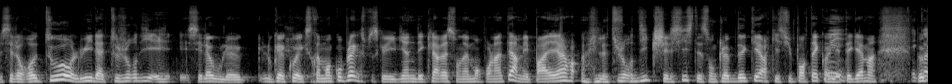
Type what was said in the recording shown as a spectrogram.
C'est le retour. Lui, il a toujours dit, et, c'est là où le Lukaku est extrêmement complexe, parce qu'il vient de déclarer son amour pour l'Inter, mais par ailleurs, il a toujours dit que Chelsea, c'était son club de cœur qu'il supportait quand il était gamin. Et donc,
